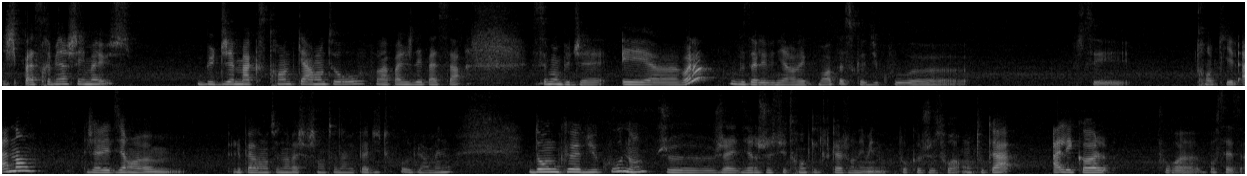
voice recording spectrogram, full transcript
je passerai bien chez Emmaüs. Budget max 30-40 euros, faudra pas que je dépasse ça. C'est mon budget. Et voilà, vous allez venir avec moi parce que du coup, c'est tranquille. Ah non, j'allais dire le père d'Antonin va chercher Antonin mais pas du tout, faut que je lui emmène. Donc euh, du coup non, j'allais dire je suis tranquille toute la journée mais non, faut que je sois en tout cas à l'école pour, euh, pour 16h.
